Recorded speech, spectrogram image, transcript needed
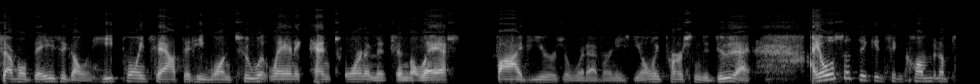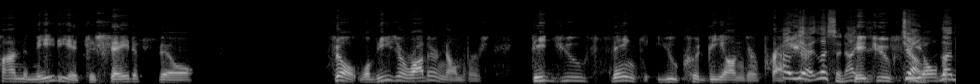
several days ago, and he points out that he won two Atlantic 10 tournaments in the last five years or whatever, and he's the only person to do that. I also think it's incumbent upon the media to say to Phil, Phil, well, these are other numbers. Did you think you could be under pressure? Oh yeah, listen. I- Did you Joe, feel let,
